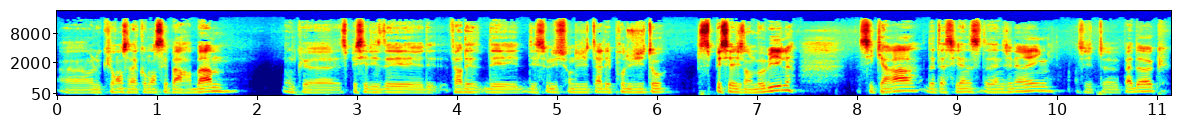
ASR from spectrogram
en l'occurrence, on a commencé par BAM, donc spécialisé, faire des, solutions digitales, des produits digitaux spécialisé dans le mobile, Sicara, Data Science, Data Engineering, ensuite euh, Paddock,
